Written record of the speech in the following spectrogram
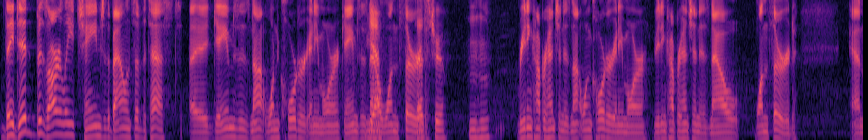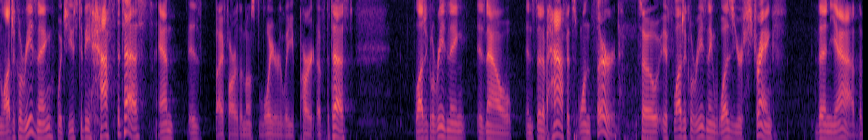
They did bizarrely change the balance of the test. Uh, games is not one quarter anymore. Games is now one third. That's true. reading comprehension is not one quarter anymore. Reading comprehension is now one third. And logical reasoning, which used to be half the test and is by far the most lawyerly part of the test, logical reasoning is now instead of half, it's one third. So if logical reasoning was your strength, then yeah, the,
